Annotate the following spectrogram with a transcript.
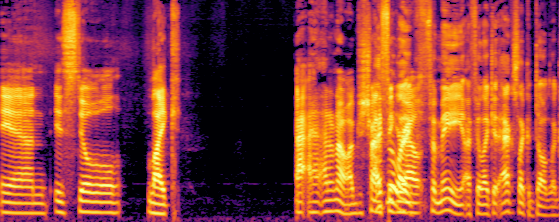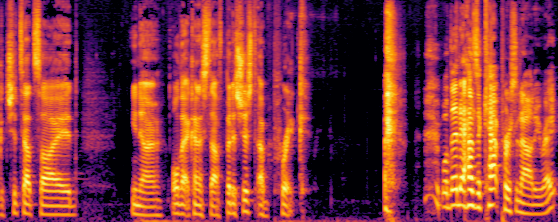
And is still like. I, I, I don't know. I'm just trying I to feel figure like out. for me, I feel like it acts like a dog, like it shits outside, you know, all that kind of stuff. But it's just a prick. Well, then it has a cat personality, right?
